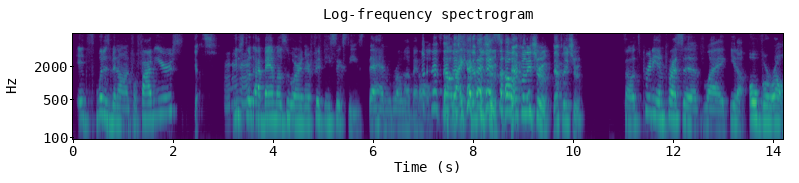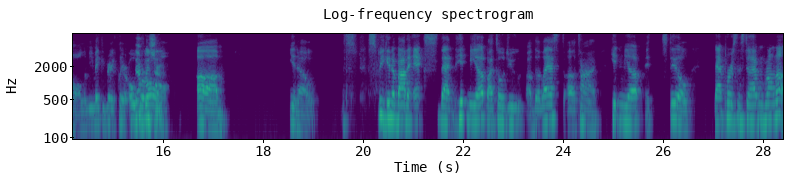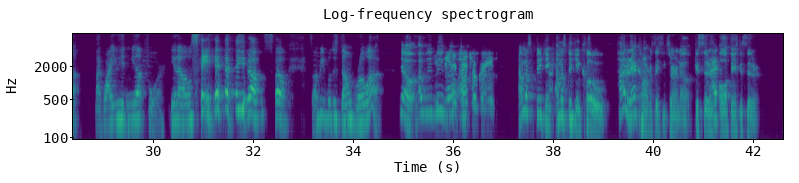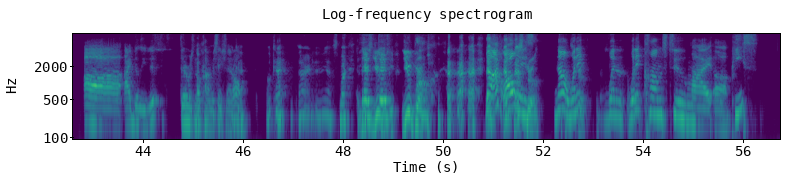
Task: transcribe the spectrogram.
it's what has been on for five years. Yes. You Mhm. still got Bamas who are in their 50s, 60s that haven't grown up at all. That's, So, that's, that's like- definitely true. so- definitely true. Definitely true. So it's pretty impressive, like you know, overall. Let me make it very clear. Definitely true. Overall, um, you know, speaking about an ex that hit me up, I told you uh, the last uh, time hitting me up. It still that person still haven't grown up. Like, why are you hitting me up for? You know, say you know. So some people just don't grow up. Yo, I mean, He's we, seen in I'm, retrograde. I'm a speaking. I'm a speaking code. How did that conversation turn out? Considering I- all things considered. Uh, I deleted. it. There was no Okay. conversation at Okay. all. Okay. All right. Yeah. Smart. There's- you, there's- you, you grown. That's- No, I've that's- that's always- growth. no That's when it when when it comes to my uh piece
